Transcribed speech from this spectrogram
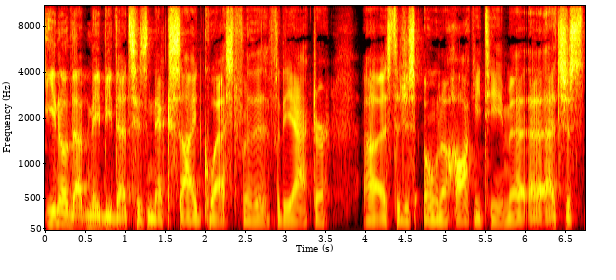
you know that maybe that's his next side quest for the for the actor uh, is to just own a hockey team. Uh, uh, that's just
